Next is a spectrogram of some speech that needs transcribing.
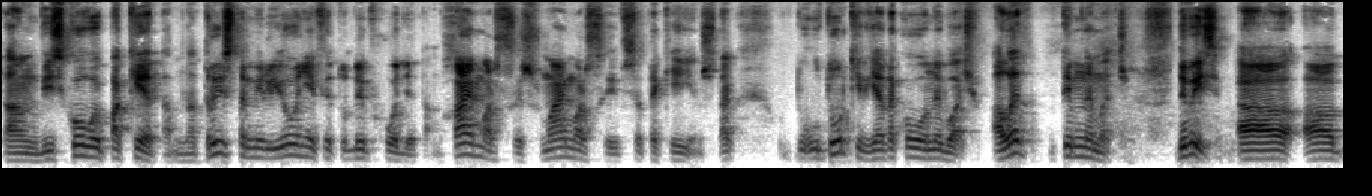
Там військовий пакет там на 300 мільйонів і туди входять там Хаймарси, Шмаймарси і все таке інше. Так у турків я такого не бачив, але тим не менш, дивись, а, а,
